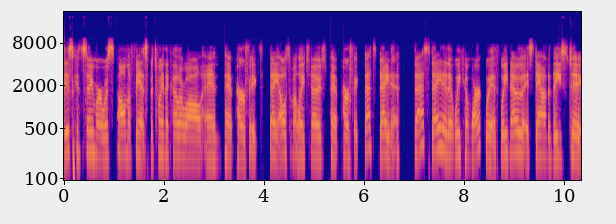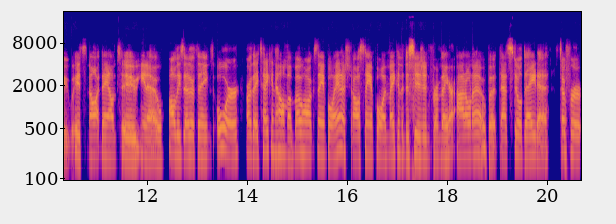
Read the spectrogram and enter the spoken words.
this consumer was on the fence between the color wall and Pet Perfect. They ultimately chose Pet Perfect. That's data that's data that we can work with. We know it's down to these two. It's not down to, you know, all these other things. Or are they taking home a Mohawk sample and a Shaw sample and making the decision from there? I don't know, but that's still data. So for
